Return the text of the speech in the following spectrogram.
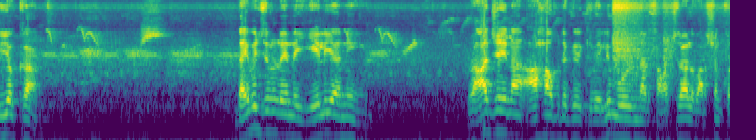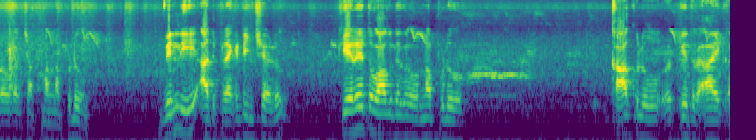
ఈ యొక్క దైవజనుడైన ఏలియాని రాజైన ఆహాబు దగ్గరికి వెళ్ళి మూడున్నర సంవత్సరాలు వర్షం కురవడం చెప్పమన్నప్పుడు వెళ్ళి అది ప్రకటించాడు. కేరేత వాగు దగ్గర ఉన్నప్పుడు కాకులు రొట్టె ఆ యొక్క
